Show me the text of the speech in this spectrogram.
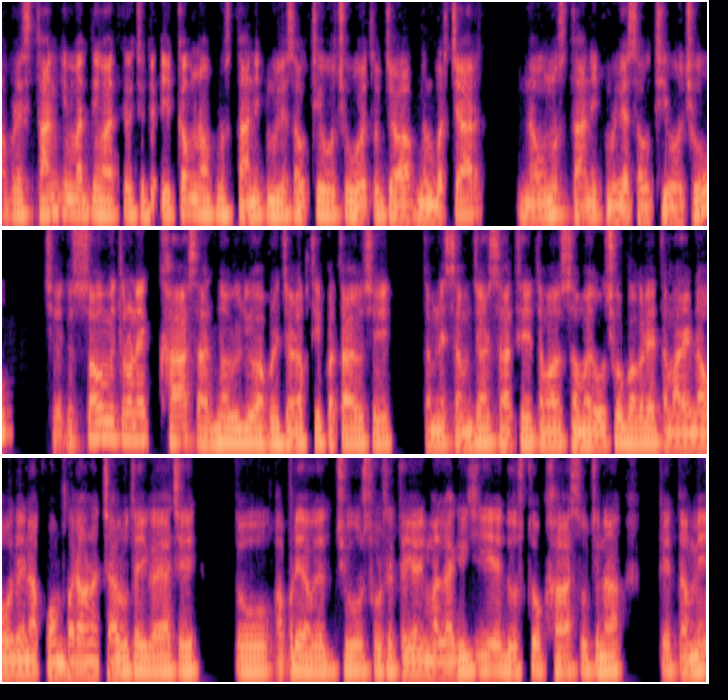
આપણે સ્થાન કિંમતની વાત કરીએ છીએ તો એકમ નોકનું સ્થાનિક મૂલ્ય સૌથી ઓછું હોય તો જવાબ નંબર ચાર, નવનું સ્થાનિક મૂલ્ય સૌથી ઓછું છે. તો સૌ મિત્રોને ખાસ આજનો વીડિયો આપણે ઝડપથી પતાવ્યો છે. તમને સમજણ સાથે તમારો સમય ઓછો બગડે, તમારે નવોદયના ફોર્મ ભરાવાના ચાલુ થઈ ગયા છે. તો આપણે હવે જોરશોરથી તૈયારીમાં લાગી જઈએ. દોસ્તો, ખાસ સૂચના કે તમે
